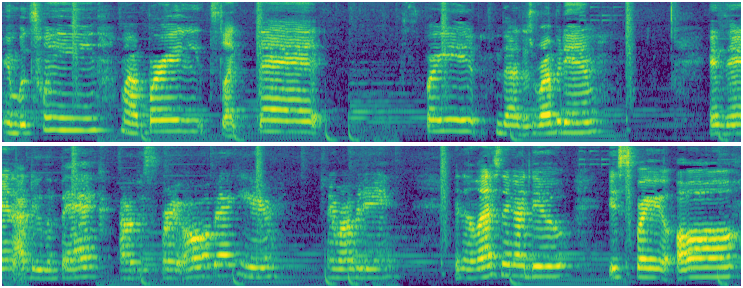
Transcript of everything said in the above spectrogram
in between my braids like that spray it, then I just rub it in. And then I do the back. I'll just spray all back here and rub it in. And the last thing I do is spray it all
